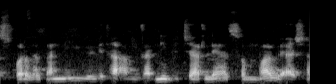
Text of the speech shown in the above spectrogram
स्पर्धकांनी विविध अंगांनी विचारल्या संभाव्य अशा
